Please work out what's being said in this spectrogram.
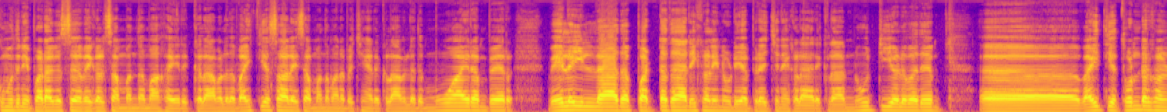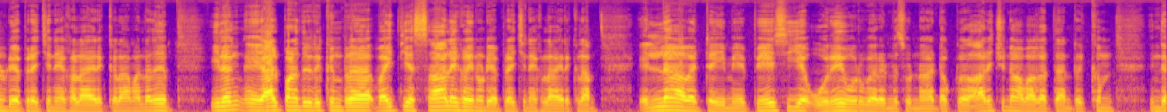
குமுதினி படகு சேவைகள் சம்பந்தமாக இருக்கலாம் அல்லது வைத்தியசாலை சம்பந்தமான பிரச்சனை இருக்கலாம் அல்லது மூவாயிரம் பேர் வேலையில்லாத பட்டதாரிகளினுடைய பிரச்சனைகளாக இருக்கலாம் நூற்றி எழுபது வைத்திய தொண்டர்களுடைய பிரச்சனைகளாக இருக்கலாம் அல்லது இலங் யாழ்ப்பாணத்தில் இருக்கின்ற வைத்தியசாலைகளினுடைய பிரச்சனைகளாக இருக்கலாம். எல்லாவற்றையுமே பேசிய ஒரே ஒருவர் என்று சொன்னார் டாக்டர் அர்ஜுனாவாகத்தான் இருக்கும். இந்த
